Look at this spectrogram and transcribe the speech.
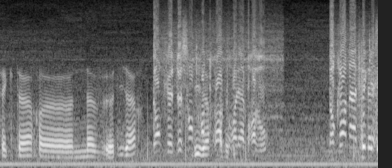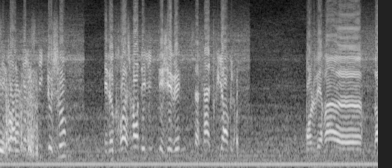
secteur euh, 9, euh, 10 heures. Donc euh, 233 pour aller à Bravo. Donc là on a un truc assez caractéristique de chaud. C'est le croisement des lignes TGV. Ça fait un triangle. On le verra. Euh... Bah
